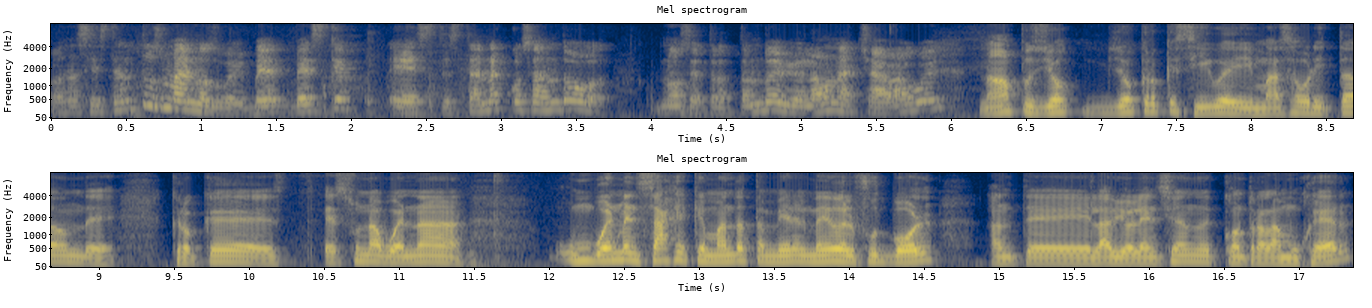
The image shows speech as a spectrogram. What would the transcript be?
O sea, si está en tus manos, güey, ves que este, están acosando no sé, tratando de violar a una chava, güey. No, pues yo, yo creo que sí, güey. Y más ahorita donde creo que es, una buena, un buen mensaje que manda también el medio del fútbol ante la violencia contra la mujer.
